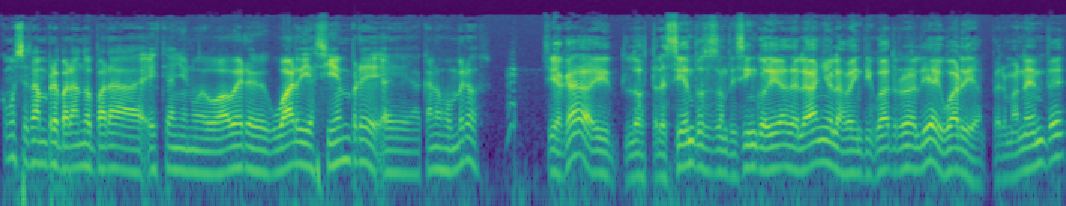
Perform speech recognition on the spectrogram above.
¿Cómo se están preparando para este año nuevo? ¿Va a haber eh, guardia siempre eh, acá en los bomberos? Sí, acá hay los 365 días del año, las 24 horas del día, hay guardia permanente,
